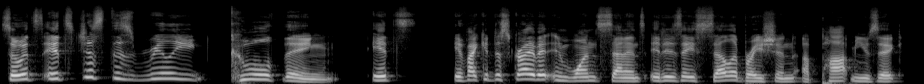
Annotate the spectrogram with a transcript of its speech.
So it's it's just this really cool thing it's if I could describe it in one sentence, it is a celebration of pop music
